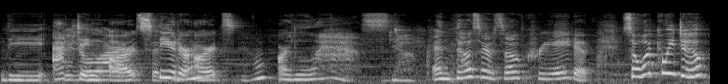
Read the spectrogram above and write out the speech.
the acting Visual arts, arts and- theater mhm. arts are last. Yeah. And those are so creative. So what can we do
